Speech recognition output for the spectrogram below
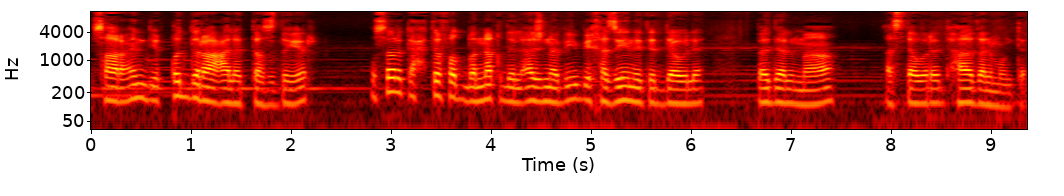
صار عندي قدرة على التصدير. وصرت أحتفظ بالنقد الأجنبي بخزينة الدولة بدل ما أستورد هذا المنتج.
